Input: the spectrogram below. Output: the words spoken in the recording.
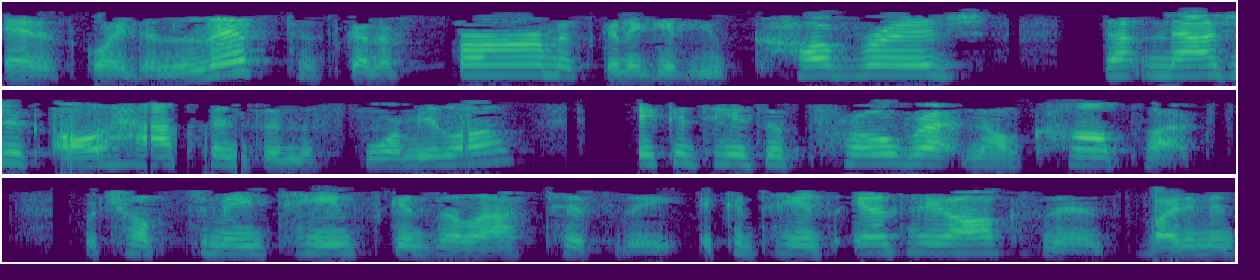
And it's going to lift, it's going to firm, it's going to give you coverage. That magic all happens in the formula. It contains a pro-retinol complex, which helps to maintain skin's elasticity. It contains antioxidants, vitamin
